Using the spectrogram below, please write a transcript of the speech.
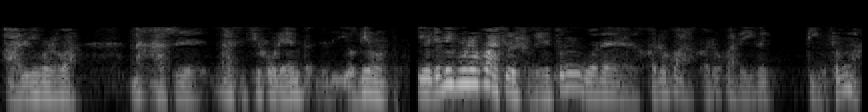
啊，人民公社化，那是那是几乎连本有地方，因为人民公社化就是属于中国的合作化合作化的一个顶峰嘛。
